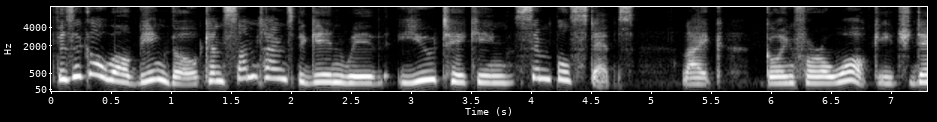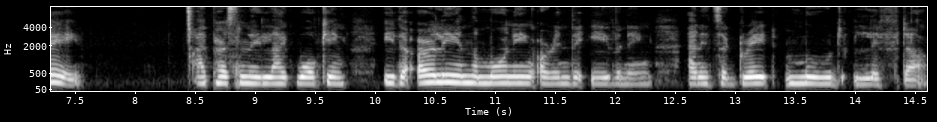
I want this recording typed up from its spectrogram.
Physical well being, though, can sometimes begin with you taking simple steps, like going for a walk each day, I personally like walking either early in the morning or in the evening, and it's a great mood lifter.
